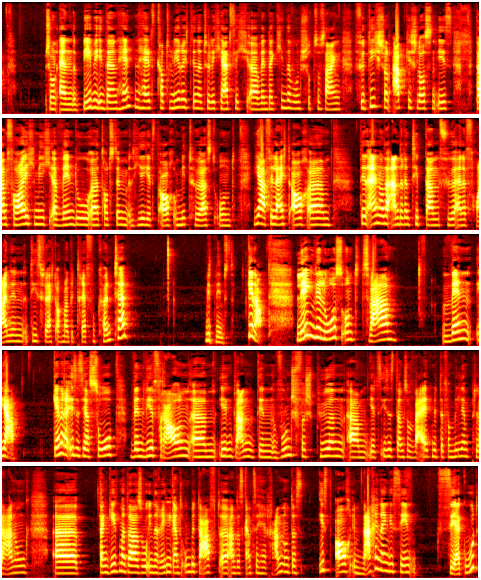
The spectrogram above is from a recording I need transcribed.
schon ein Baby in deinen Händen hältst, gratuliere ich dir natürlich herzlich, äh, wenn der Kinderwunsch sozusagen für dich schon abgeschlossen ist. Dann freue ich mich, äh, wenn du äh, trotzdem hier jetzt auch mithörst und ja, vielleicht auch ähm, den einen oder anderen Tipp dann für eine Freundin, die es vielleicht auch mal betreffen könnte, mitnimmst. Genau. Legen wir los und zwar, wenn, ja, generell ist es ja so, wenn wir Frauen ähm, irgendwann den Wunsch verspüren, ähm, jetzt ist es dann soweit mit der Familienplanung, äh, dann geht man da so in der Regel ganz unbedarft äh, an das Ganze heran und das ist auch im Nachhinein gesehen sehr gut.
